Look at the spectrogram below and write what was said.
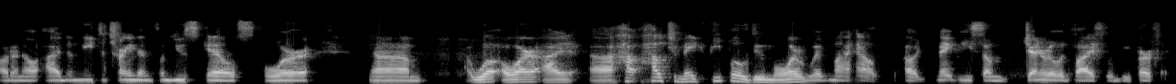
I don't know. I don't need to train them for new skills or, um, well, or I, uh, how, how to make people do more with my help. Uh, maybe some general advice would be perfect.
